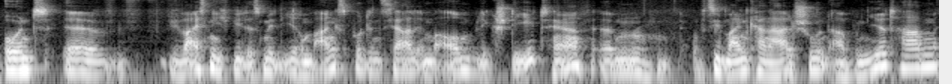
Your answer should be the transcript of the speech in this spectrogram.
Und äh, ich weiß nicht, wie das mit Ihrem Angstpotenzial im Augenblick steht, ja? ähm, ob Sie meinen Kanal schon abonniert haben,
